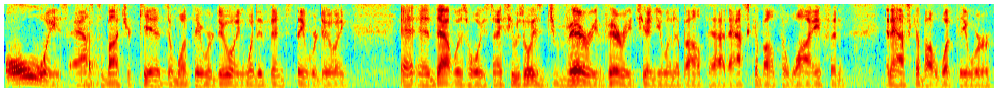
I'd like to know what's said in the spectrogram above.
always asked about your kids and what they were doing, what events they were doing and, and, that was always nice. He was always very, very genuine about that. Ask about the wife and, and ask about what they were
